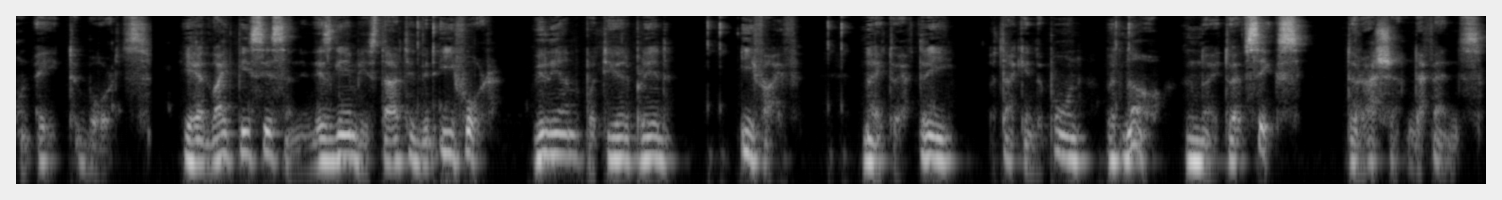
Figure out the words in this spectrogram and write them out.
on 8 boards. He had white pieces and in this game he started with e4. William Potier played e5, knight to f3, attacking the pawn, but now knight to f6, the Russian defense.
